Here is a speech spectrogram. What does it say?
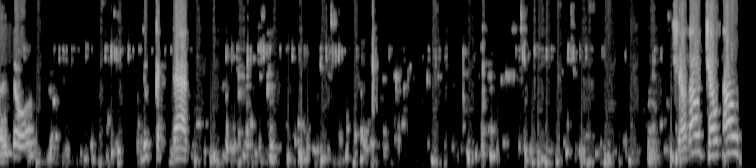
Oh. look at that. Shout out, shout out.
